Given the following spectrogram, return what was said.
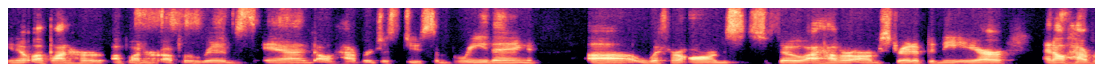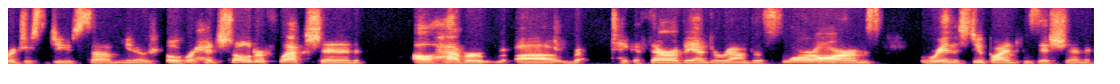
you know up on her up on her upper ribs and i'll have her just do some breathing uh, with her arms. So i have her arms straight up in the air and i'll have her just do some you know overhead shoulder flexion. I'll have her uh, take a TheraBand around her forearms. We're in the supine position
